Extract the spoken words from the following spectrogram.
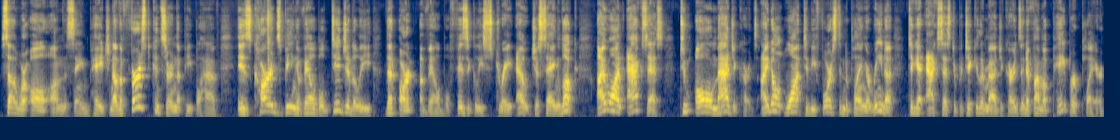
so that we're all on the same page. Now, the first concern that people have is cards being available digitally that aren't available physically straight out. Just saying, look, I want access to all magic cards. I don't want to be forced into playing Arena to get access to particular magic cards, and if I'm a paper player,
